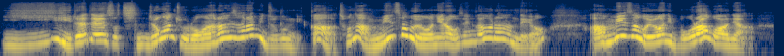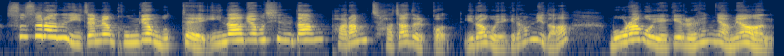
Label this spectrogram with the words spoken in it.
이 일에 대해서 진정한 조롱을 하는 사람이 누굽니까? 저는 안민석 의원이라고 생각을 하는데요. 안민석 의원이 뭐라고 하냐? 수술하는 이재명 공격 못해 이낙연 신당 바람 잦아들 것이라고 얘기를 합니다. 뭐라고 얘기를 했냐면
